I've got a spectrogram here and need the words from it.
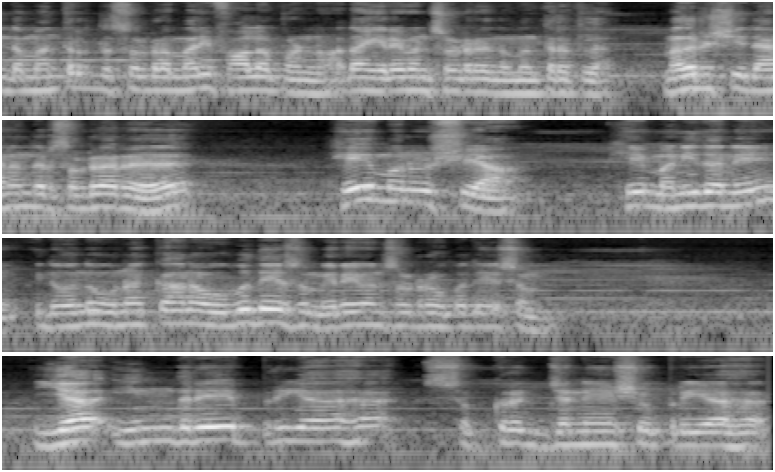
இந்த மந்திரத்தை சொல்கிற மாதிரி ஃபாலோ பண்ணணும். அதான் இறைவன் சொல்கிற இந்த மந்திரத்தில். மகரிஷி தயானந்தர் சொல்கிறாரு ஹே மனுஷ்யா ஹே மனிதனே இது வந்து உனக்கான உபதேசம் இறைவன் சொல்கிற உபதேசம். ய இந்திரே பிரியக சுக்ருஜனேஷு பிரியக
